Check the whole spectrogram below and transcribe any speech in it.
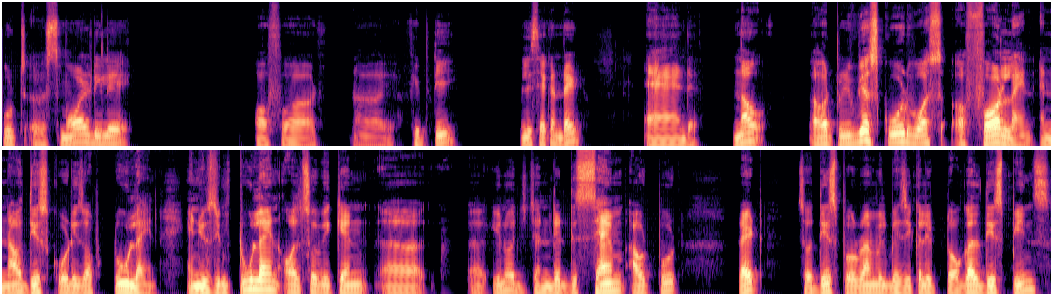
put a small delay of uh, uh 50 millisecond right and now our previous code was a four line and now this code is of two line. And using two line also we can uh, uh, you know generate the same output right? So this program will basically toggle these pins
